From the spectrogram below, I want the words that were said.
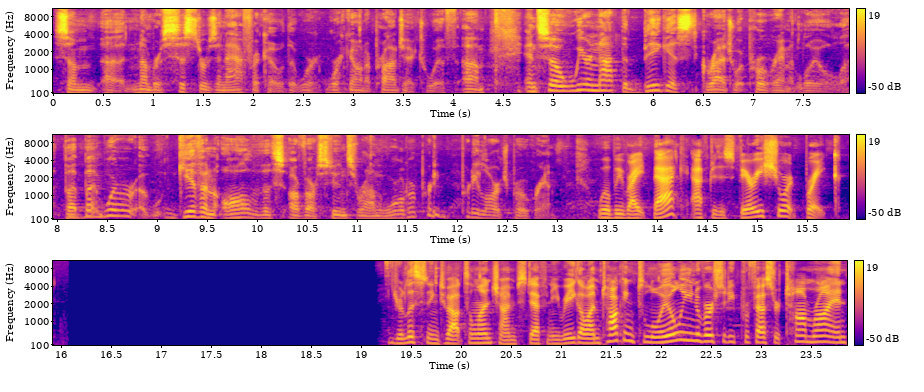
some uh, number of sisters in Africa that we're working on a project with. Um, and so we're not the biggest graduate program at Loyola, but mm-hmm. but we're given all of, this, of our students around the world, we're a pretty pretty large program. We'll be right back after this very short break. You're listening to Out to Lunch. I'm Stephanie Riegel. I'm talking to Loyola University professor Tom Ryan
